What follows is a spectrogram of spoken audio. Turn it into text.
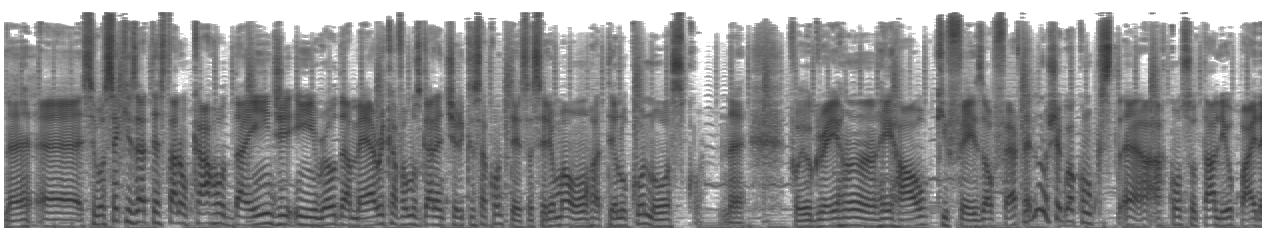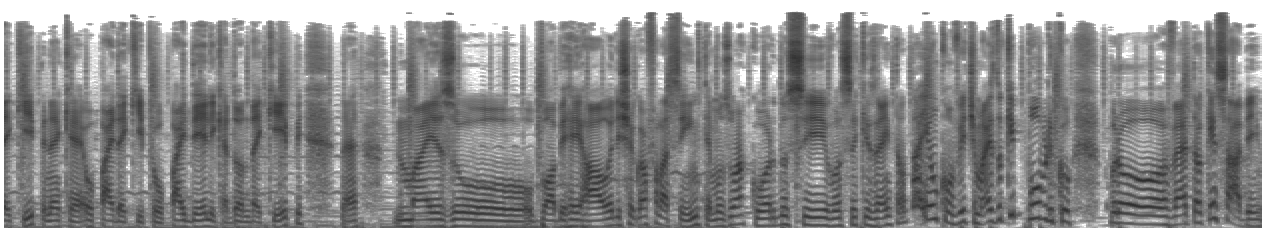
Né? É, se você quiser testar um carro da Indy em Road America, vamos garantir que isso aconteça. Seria uma honra tê-lo conosco, né? Foi o Graham Rahal que fez a oferta. Ele não chegou a, é, a, consultar ali o pai da equipe, né? Que é o pai da equipe, o pai dele que é dono da equipe, né? Mas o, o Bob Rahal ele chegou a falar assim: temos um acordo se você quiser. Então tá aí um convite mais do que público pro Vettel quem sabe,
